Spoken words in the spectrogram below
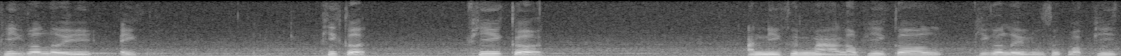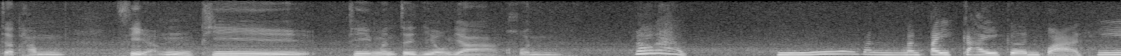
พี่ก็เลยไอพี่เกิดพี่เกิด อันนี้ขึ้นมาแล้วพี่ก็พี่ก็เลยรู้สึกว่าพี่จะทำเสียงที่ที่มันจะเยียวยาคน แล้วแบบหูมันมันไปไกลเกินกว่าที่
